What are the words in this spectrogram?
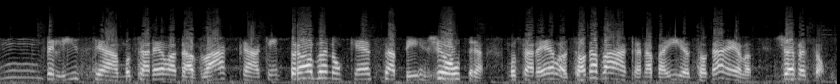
Hum, delícia, mussarela da vaca. Quem prova não quer saber de outra. Mussarela só da vaca, na Bahia só dá ela. Jefferson.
